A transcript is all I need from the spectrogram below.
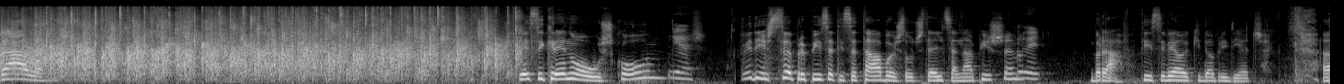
Bravo! Jesi krenuo u školu? Ješ. Vidiš sve prepisati sa taboj što učiteljica napiše? Vidim. Bravo, ti si veliki dobri dječak. Uh,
